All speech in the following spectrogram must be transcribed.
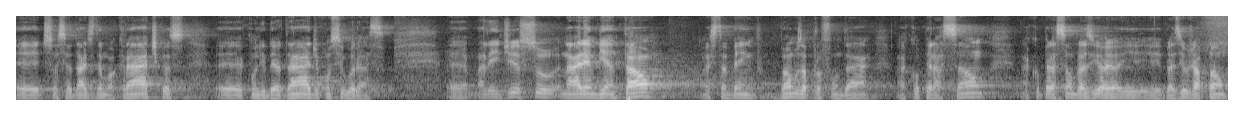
eh, de sociedades democráticas, eh, com liberdade com segurança. Além disso, na área ambiental, nós também vamos aprofundar a cooperação. A cooperação Brasil Brasil-Japão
